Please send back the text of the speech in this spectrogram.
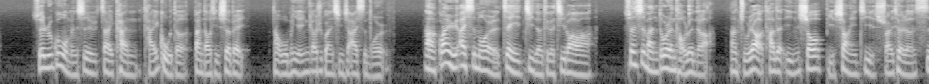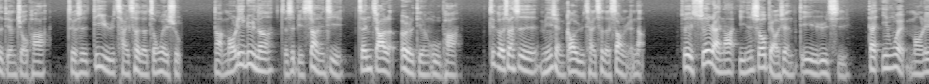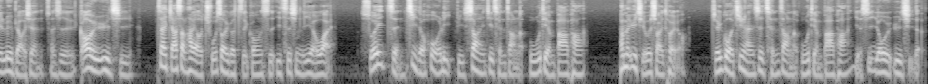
所以如果我们是在看台股的半导体设备，那我们也应该去关心一下艾斯摩尔。那关于艾斯摩尔这一季的这个季报啊，算是蛮多人讨论的啦。那主要它的营收比上一季衰退了四点九趴，这个是低于财测的中位数。那毛利率呢，则是比上一季增加了二点五趴，这个算是明显高于财测的上缘呐。所以虽然呢、营收表现低于预期。但因为毛利率表现算是高于预期，再加上它有出售一个子公司一次性的业外，所以整季的获利比上一季成长了五点八趴。他们预期会衰退哦，结果竟然是成长了五点八趴，也是优于预期的。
